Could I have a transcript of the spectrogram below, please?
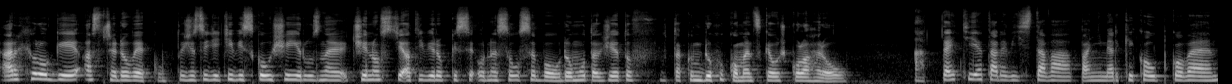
archeologii a středověku. Takže si děti vyzkoušejí různé činnosti a ty výrobky si odnesou sebou domů, takže je to v takovém duchu komenského škola hrou. A teď je tady výstava paní Merky Koupkové.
